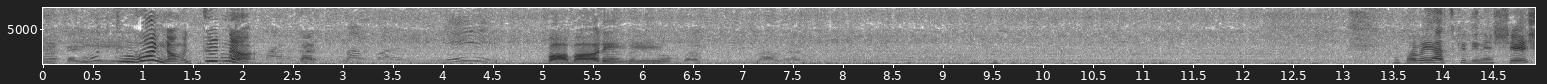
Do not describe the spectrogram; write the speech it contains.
না তুই না বাবা রে এভাবেই আজকে দিনের শেষ।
